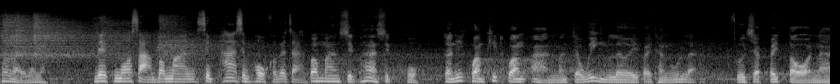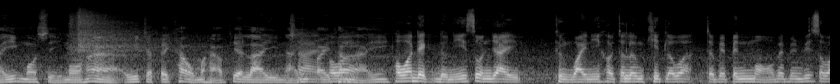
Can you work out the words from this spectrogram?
เท่าไหร่แล้วล่ะ เด็กม .3 ประมาณ 15-16 ครับอาจารย์ ประมาณ 15 16 ตอนนี้ความคิดความอ่านมันจะวิ่งเลยไปทางนู้นละกูจะไปต่อไหนม .4 ม .5 หรือจะไปเข้ามหาวิทยาลัยไหนใช่ไปเพราะทางว่าไหน เพราะว่าเด็กเดี๋ยวนี้ส่วนใหญ่ถึงวัยนี้เขาจะเริ่มคิดแล้วว่าจะไปเป็นหมอไปเป็นวิศว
